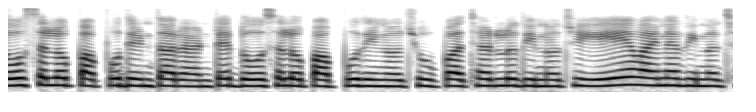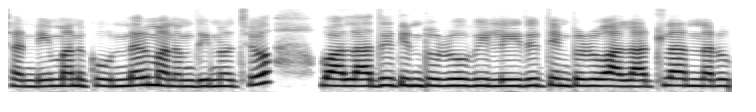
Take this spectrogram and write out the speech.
దోశలో పప్పు తింటారు అంటే దోశలో పప్పు తినొచ్చు, పచ్చళ్ళు తినొచ్చు, ఏవైనా తినొచ్చండి. మనకు ఉన్నది మనం తినొచ్చు. వాళ్ళు అది తింటుర్రు, వీళ్ళు ఇది తింటుర్రు, వాళ్ళు అట్లా అన్నారు,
